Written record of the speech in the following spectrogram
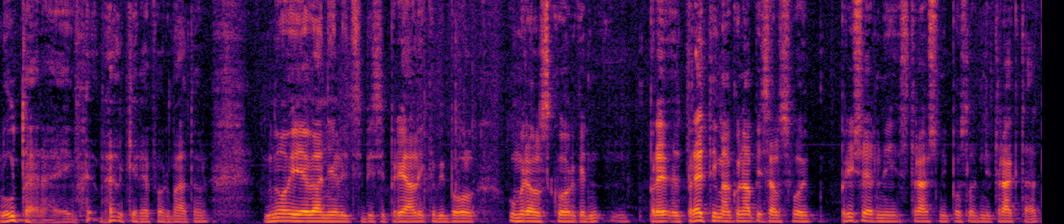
Luther, hej, veľký reformátor, mnohí evanielici by si prijali, keby bol, umrel skôr, keď pre, predtým, ako napísal svoj príšerný, strašný posledný traktát,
